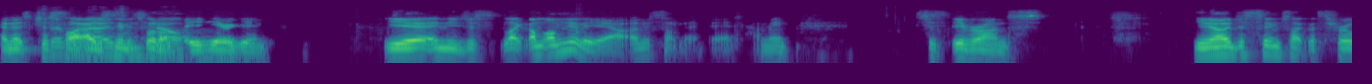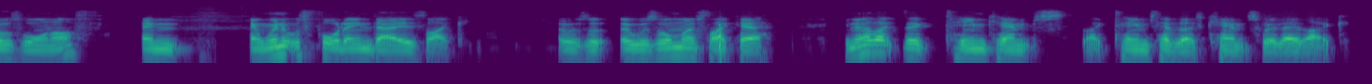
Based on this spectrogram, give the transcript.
And it's just seven like i just never thought i'd be here again. Yeah and you just like i'm, I'm nearly out. And it's not that bad. I mean it's just everyone's you know it just seems like the thrill's worn off and and when it was 14 days like it was it was almost like a you know like the team camps like teams have those camps where they like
